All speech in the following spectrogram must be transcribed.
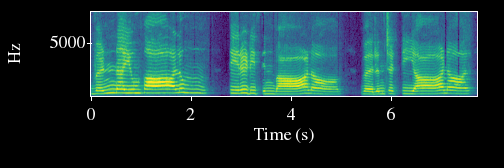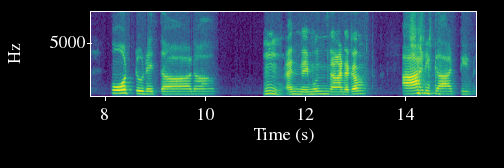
வெண்ணையும் பாலும் திருடி தின்பானாம். வெறுஞ்சட்டியானால் போட்டுடைத்தானாம். ம் அன்னை முன் நாடகம். ஆடி காட்டினும்.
